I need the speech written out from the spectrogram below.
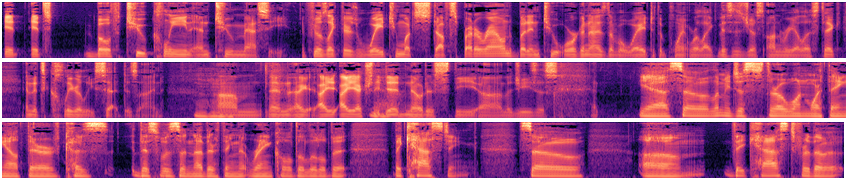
it it's both too clean and too messy. It feels like there's way too much stuff spread around, but in too organized of a way to the point where like this is just unrealistic and it's clearly set design. Um, and I, I, I actually Mm-hmm. Yeah. did notice the uh, the Jesus. Yeah, so let me just throw one more thing out there because this was another thing that rankled a little bit the casting. So um, they cast for the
